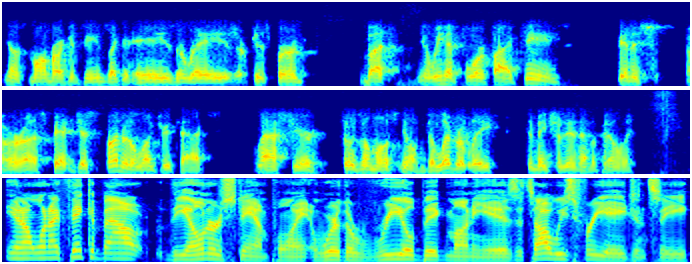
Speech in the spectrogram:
you know, small market teams like the A's or Rays or Pittsburgh. But, you know, we had four or five teams finish or uh, spent just under the luxury tax last year. So it was almost, you know, deliberately to make sure they didn't have a penalty. You know, when I think about the owner's standpoint and where the real big money is, it's always free agency.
